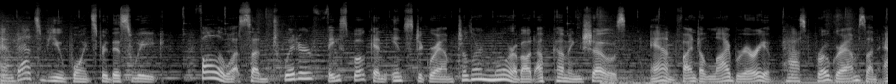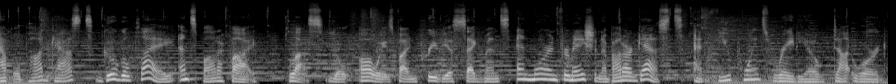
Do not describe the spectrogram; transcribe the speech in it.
And that's Viewpoints for this week. Follow us on Twitter, Facebook, and Instagram to learn more about upcoming shows and find a library of past programs on Apple Podcasts, Google Play, and Spotify. Plus, you'll always find previous segments and more information about our guests at viewpointsradio.org.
